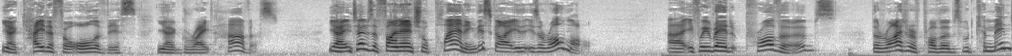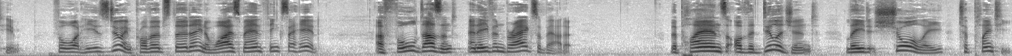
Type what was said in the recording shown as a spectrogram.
you know, cater for all of this you know, great harvest. You know, in terms of financial planning, this guy is, is a role model. Uh, if we read Proverbs, the writer of Proverbs would commend him for what he is doing. Proverbs 13 A wise man thinks ahead, a fool doesn't and even brags about it. The plans of the diligent lead surely to plenty.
